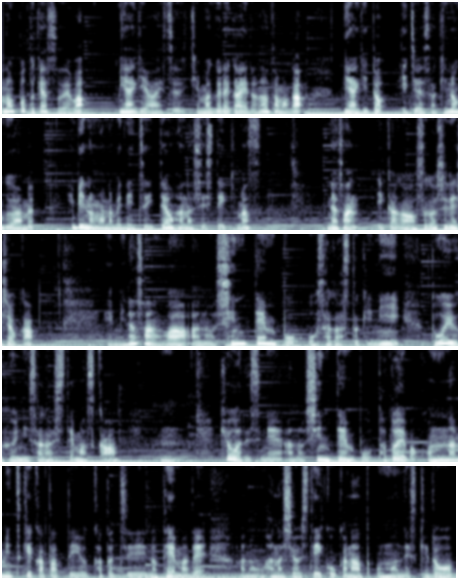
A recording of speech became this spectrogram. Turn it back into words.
このポッドキャストでは宮城を愛する気まぐれガイドの玉が宮城と移住先のグアム日々の学びについてお話ししていきます。皆さんいかがお過ごしでしょうか？え皆さんはあの新店舗を探す時にどういう風に探してますか？うん、今日はですねあの新店舗例えばこんな見つけ方っていう形のテーマであのお話をしていこうかなと思うんですけど、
